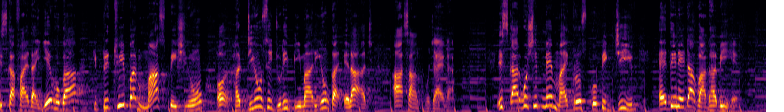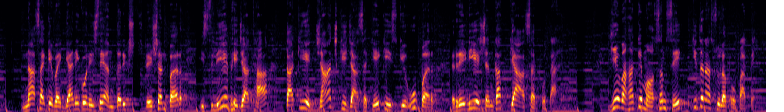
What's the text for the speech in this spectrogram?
इसका फ़ायदा यह होगा कि पृथ्वी पर मांसपेशियों और हड्डियों से जुड़ी बीमारियों का इलाज आसान हो जाएगा। इस कार्गोशिप में माइक्रोस्कोपिक जीव एदिनेटा वाघा भी है। नासा के वैज्ञानिकों ने इसे अंतरिक्ष स्टेशन पर इसलिए भेजा था ताकि ये जाँच की जा सके कि इसके ऊपर रेडिएशन का क्या असर होता है। ये वहाँ के मौसम से कितना सुलभ हो पाते हैं?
